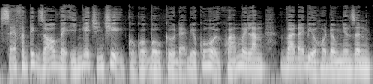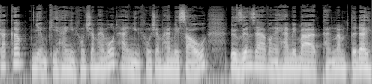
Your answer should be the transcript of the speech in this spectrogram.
sẽ phân tích rõ về ý nghĩa chính trị của cuộc bầu cử đại biểu Quốc hội khóa 15 và đại biểu Hội đồng Nhân dân các cấp nhiệm kỳ 2021-2026 được diễn ra vào ngày 23 tháng 5 tới đây,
